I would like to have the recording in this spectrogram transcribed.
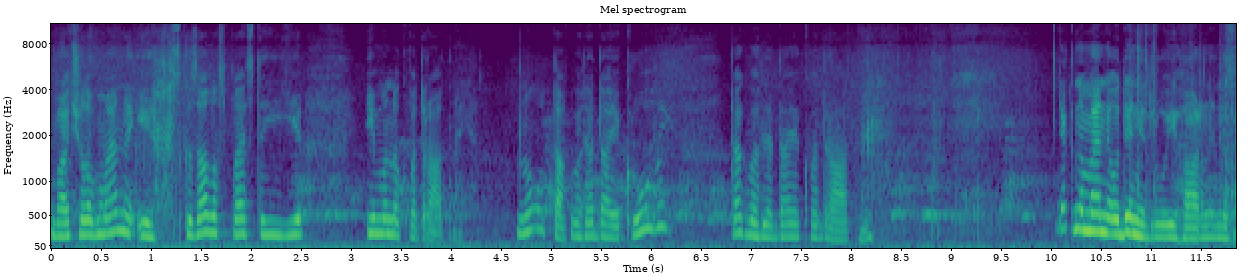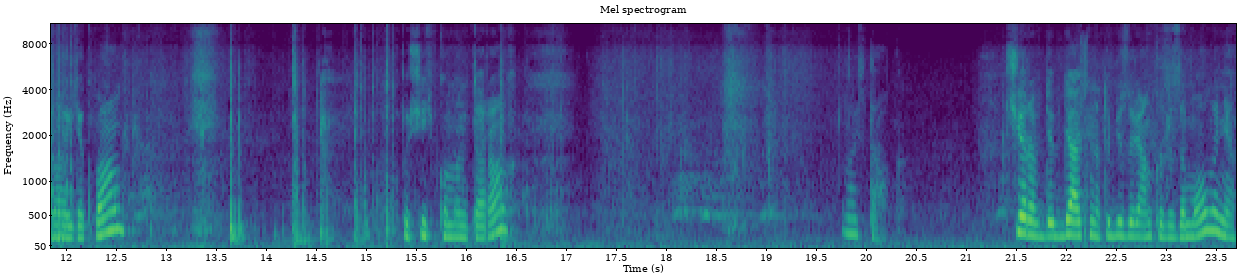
бачила в мене і сказала сплести її іменно квадратний. Ну, от так виглядає круглий, так виглядає квадратний. Як на мене, один і другий гарний. Не знаю, як вам. Пишіть в коментарях. Ось так. Щиро вдячна тобі, Зорянко, за замовлення.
